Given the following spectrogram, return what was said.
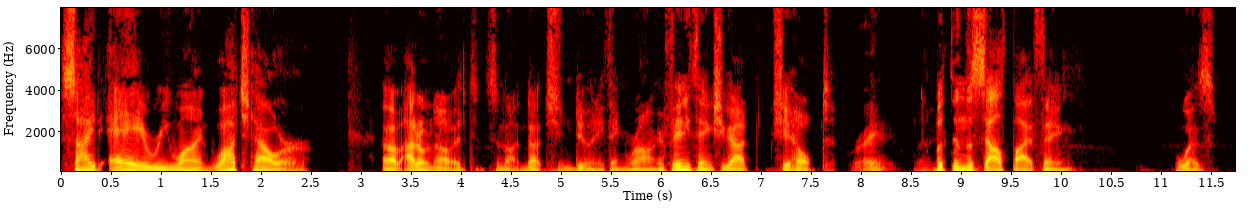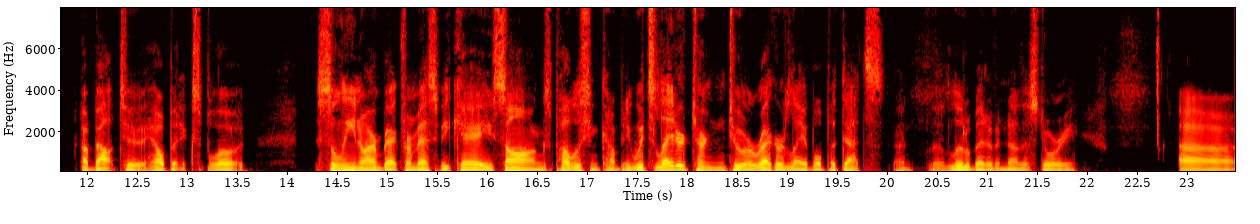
Side A, rewind. Watchtower. Uh, I don't know. It's not, not, she didn't do anything wrong. If anything, she got, she helped. Right? But then the South by thing was about to help it explode. Celine Armbeck from SBK Songs Publishing Company, which later turned into a record label, but that's a, a little bit of another story. Uh,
